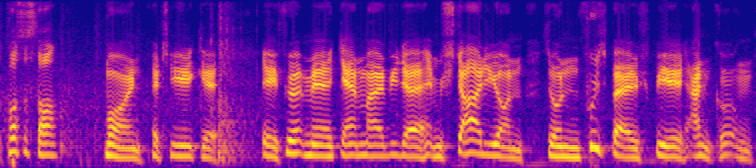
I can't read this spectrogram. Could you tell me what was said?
die Post ist da. Moin, Herr Thielke. Ich würde mir gern mal wieder im Stadion so ein Fußballspiel angucken.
